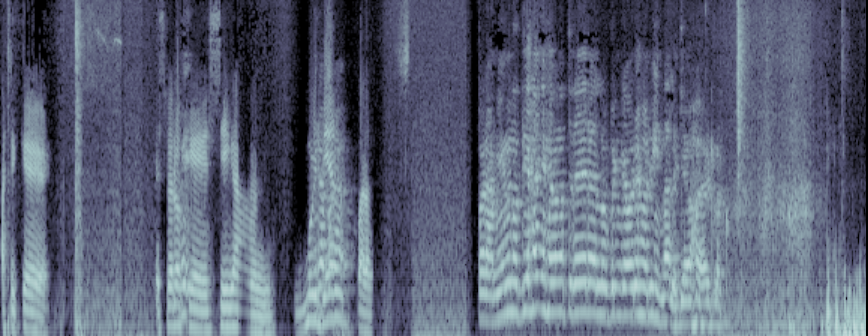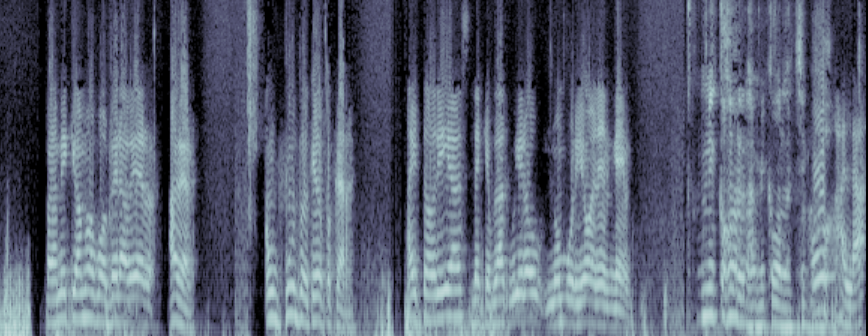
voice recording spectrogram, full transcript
así que espero que sigan muy Mira, bien para- para Para mí en unos 10 años se van a traer a los Vengadores originales, ya vas a ver, loco. para mí que vamos a volver a ver, a ver, un punto que quiero tocar. Hay teorías de que Black Widow no murió en Endgame. Mi cola, mi cola, chico. Ojalá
